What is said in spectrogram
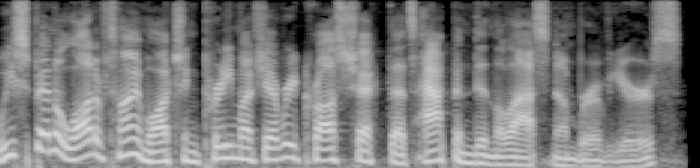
We spent a lot of time watching pretty much every cross check that's happened in the last number of years,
